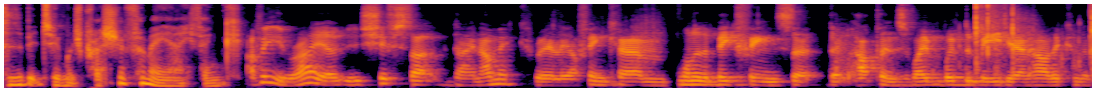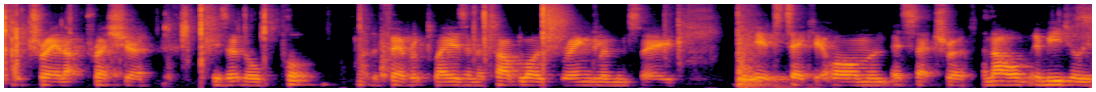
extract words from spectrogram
there's a bit too much pressure for me. I think. I think you're right. It shifts that dynamic, really. I think um, one of the big things that, that happens with, with the media and how they can portray that pressure is that they'll put like, the favourite players in the tabloids for England and say, here to take it home, etc. And that immediately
